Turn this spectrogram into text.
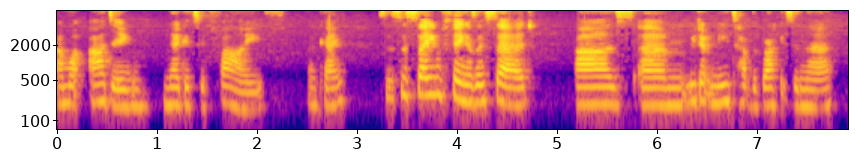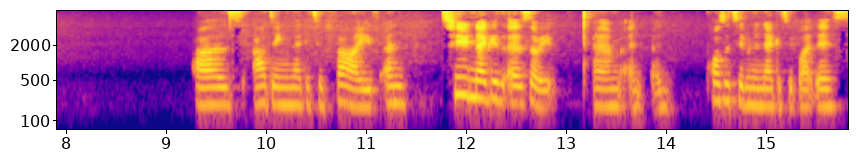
and we're adding negative 5. Okay, so it's the same thing, as I said, as um, we don't need to have the brackets in there, as adding negative 5. And two negative, uh, sorry, um, a, a positive and a negative like this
